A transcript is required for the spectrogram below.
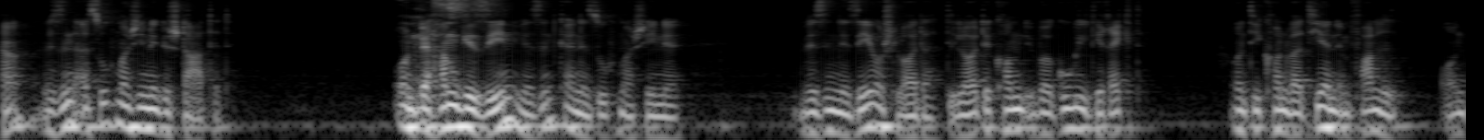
Ja? Wir sind als Suchmaschine gestartet. Und wir haben gesehen, wir sind keine Suchmaschine. Wir sind eine SEO-Schleuder. Die Leute kommen über Google direkt und die konvertieren im Funnel. Und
